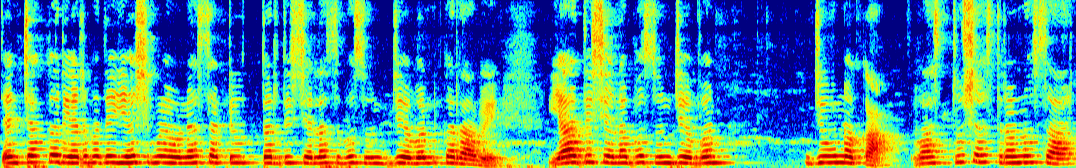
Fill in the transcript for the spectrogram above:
त्यांच्या करिअरमध्ये यश मिळवण्यासाठी उत्तर दिशेलाच बसून जेवण करावे. या दिशेला बसून जेवण जेवू नका. वास्तुशास्त्रानुसार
